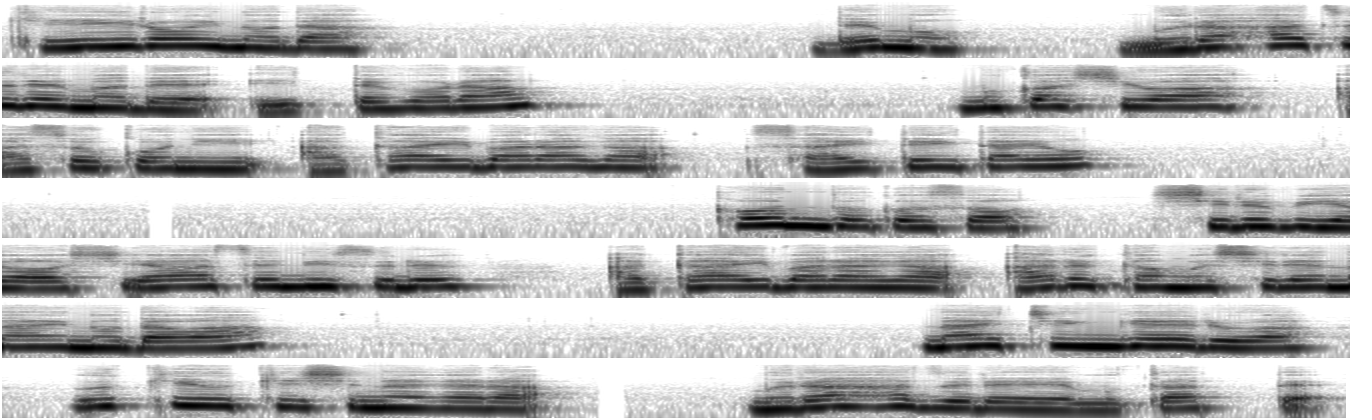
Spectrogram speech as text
黄色いのだ。でも村外れまで行ってごらん。昔はあそこに赤いバラが咲いていたよ。今度こそシルビアを幸せにする赤いバラがあるかもしれないのだわ。ナイチンゲールはウキウキしながら村外れへ向かって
